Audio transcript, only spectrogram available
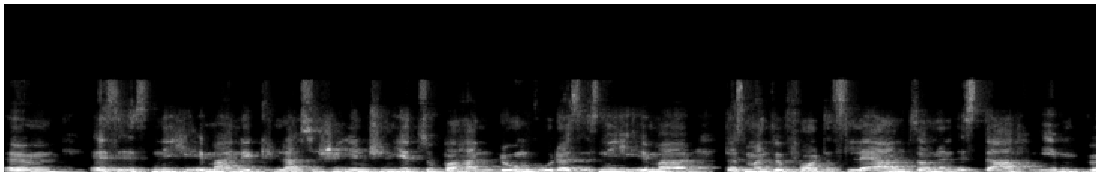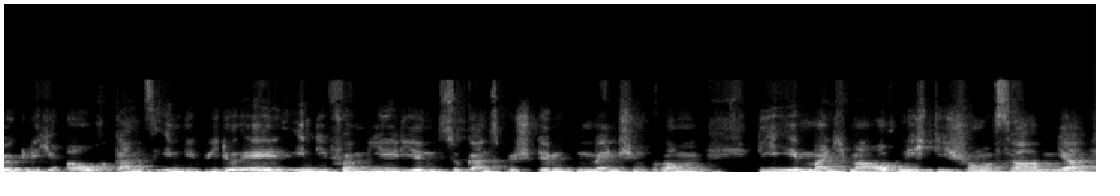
Ähm, es ist nicht immer eine klassische Yin-Shin-Jitsu-Behandlung oder es ist nicht immer, dass man sofort es lernt, sondern es darf eben wirklich auch ganz individuell in die Familien zu ganz bestimmten Menschen kommen, die eben manchmal auch nicht die Chance haben, ja,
